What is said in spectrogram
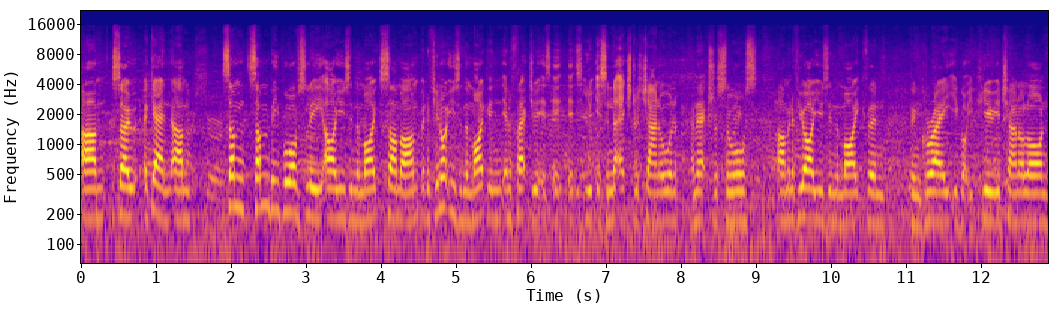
um, so again, um, some some people obviously are using the mic, some aren't. But if you're not using the mic, in, in effect, it's, it's, it's, an extra channel and an extra source. Um, and if you are using the mic, then been great. You've got your cue, your channel on.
